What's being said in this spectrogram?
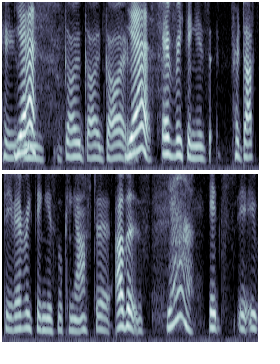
who is Yes. go go go. Yes. Everything is productive, everything is looking after others. yeah. It's it,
